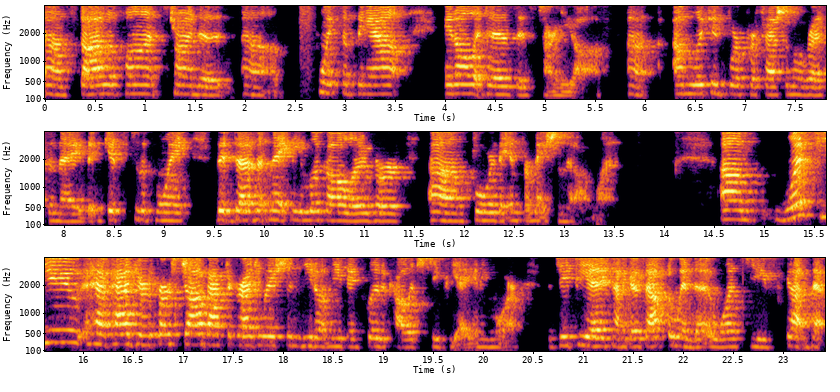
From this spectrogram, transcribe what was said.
um, style of fonts trying to uh, point something out and all it does is turn you off uh, I'm looking for a professional resume that gets to the point that doesn't make me look all over um, for the information that I want. Um, once you have had your first job after graduation, you don't need to include a college GPA anymore. The GPA kind of goes out the window once you've gotten that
